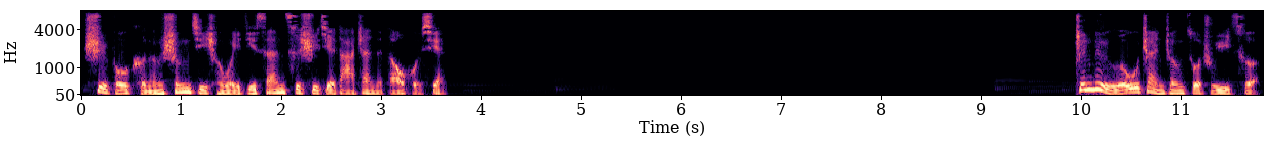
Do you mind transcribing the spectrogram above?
是否可能升级成为第三次世界大战的导火线。针对俄乌战争作出预测，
